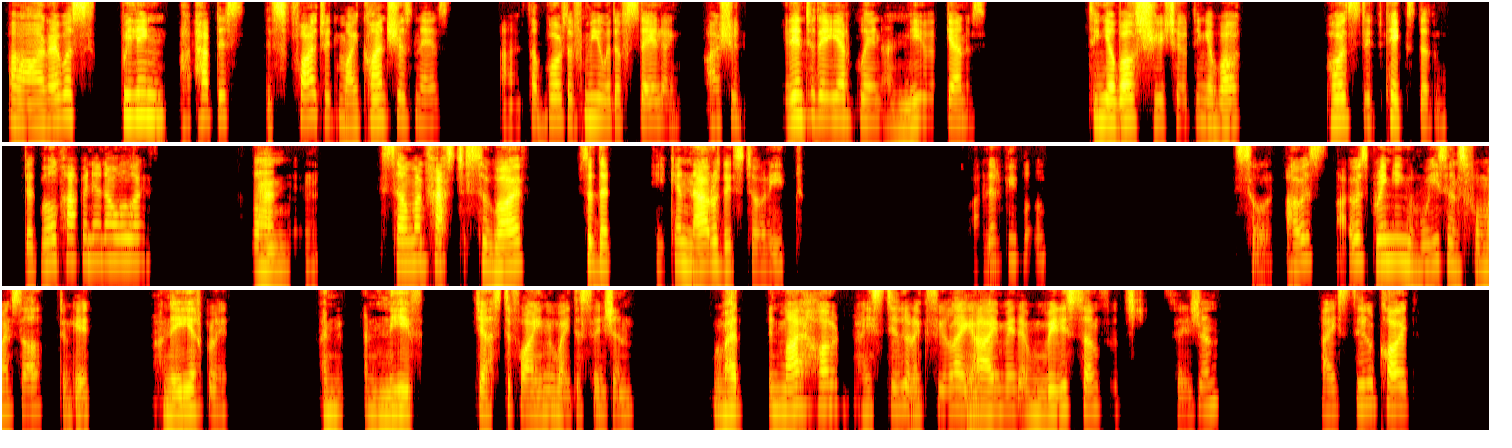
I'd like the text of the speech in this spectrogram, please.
Uh, and I was feeling I have this this fight with my consciousness, and some part of me would have said like I should get into the airplane and leave Afghanistan think about future, think about positive things that that will happen in our life. And someone has to survive so that he can narrow the story to other people. So I was I was bringing reasons for myself to get on the airplane and and leave, justifying my decision. But in my heart, I still like feel like mm. I made a very selfish decision. I still quite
